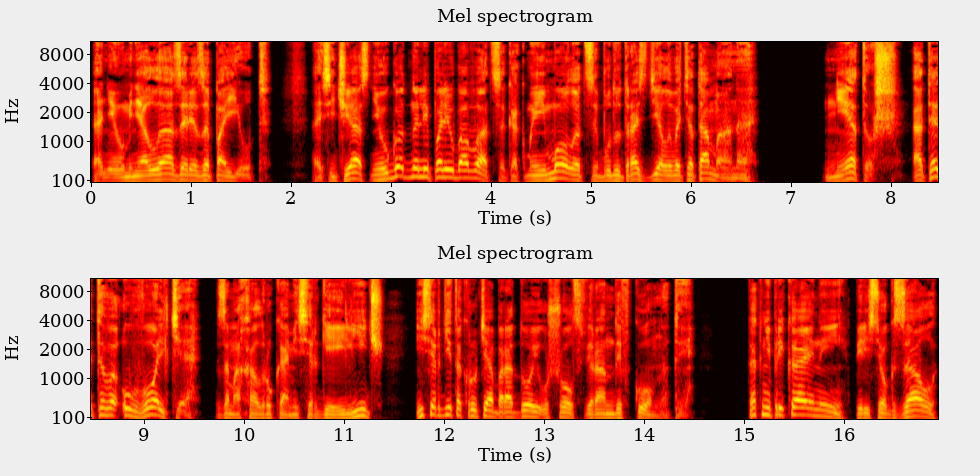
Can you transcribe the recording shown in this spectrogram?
Они у меня Лазаря запоют. А сейчас не угодно ли полюбоваться, как мои молодцы будут разделывать атамана?» «Нет уж, от этого увольте», — замахал руками Сергей Ильич и, сердито крутя бородой, ушел с веранды в комнаты. Как неприкаянный, пересек зал,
